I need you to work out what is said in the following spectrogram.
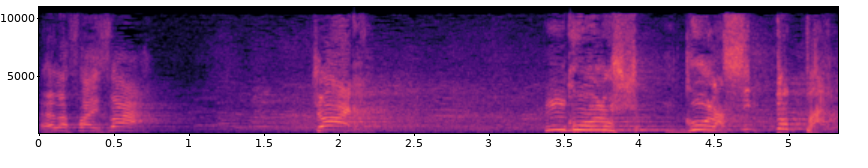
ela faz, vá, chora. Engula, engula assim, tupa.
